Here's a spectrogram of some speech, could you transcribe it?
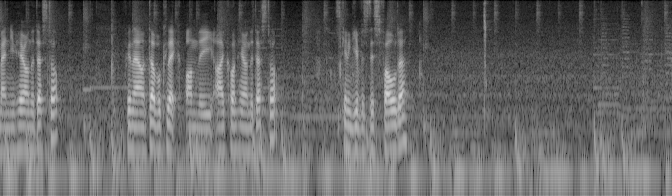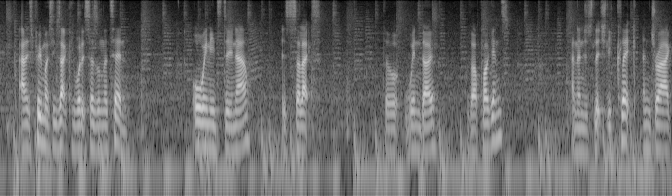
menu here on the desktop. If we now double click on the icon here on the desktop, it's going to give us this folder. And it's pretty much exactly what it says on the tin. All we need to do now is select the window with our plugins and then just literally click and drag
